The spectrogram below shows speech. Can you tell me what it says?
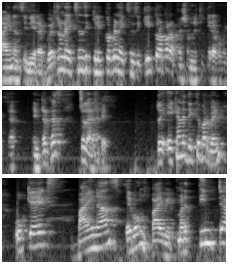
বাইন্যান্সে নিয়ে রাখব। এর জন্য এক্সচেঞ্জে ক্লিক করবেন। এক্সচেঞ্জে ক্লিক করার পর আপনার সামনে ঠিক এরকম একটা ইন্টারফেস চলে আসবে। তো এখানে দেখতে পারবেন ওকে এক্স বাইনান্স এবং বাইবিট মানে তিনটা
